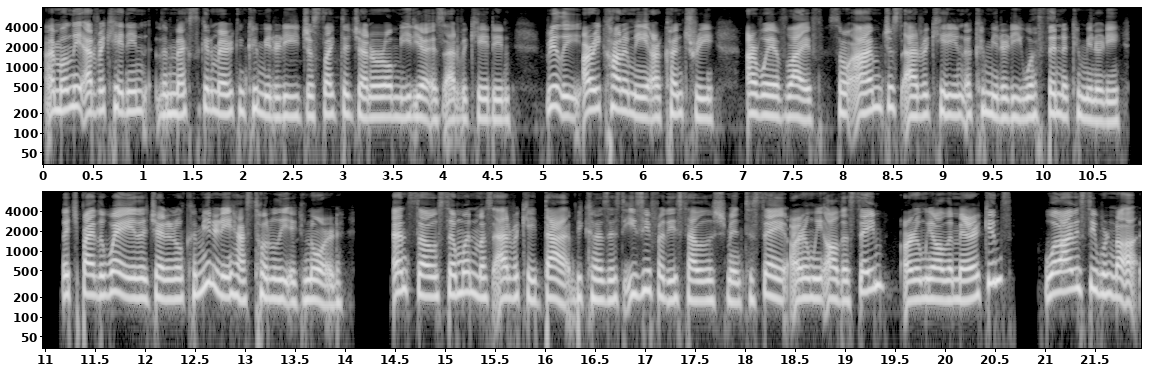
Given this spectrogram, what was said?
I'm only advocating the Mexican American community just like the general media is advocating, really, our economy, our country, our way of life. So I'm just advocating a community within a community, which, by the way, the general community has totally ignored. And so someone must advocate that because it's easy for the establishment to say, aren't we all the same? Aren't we all Americans? Well, obviously, we're not.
